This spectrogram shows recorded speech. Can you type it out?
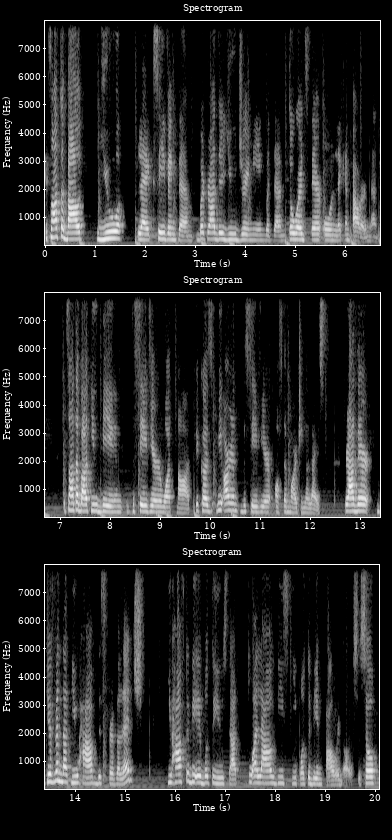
it's not about you like saving them, but rather you journeying with them towards their own like empowerment. It's not about you being the savior or whatnot, because we aren't the savior of the marginalized. Rather, given that you have this privilege, you have to be able to use that to allow these people to be empowered also. So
